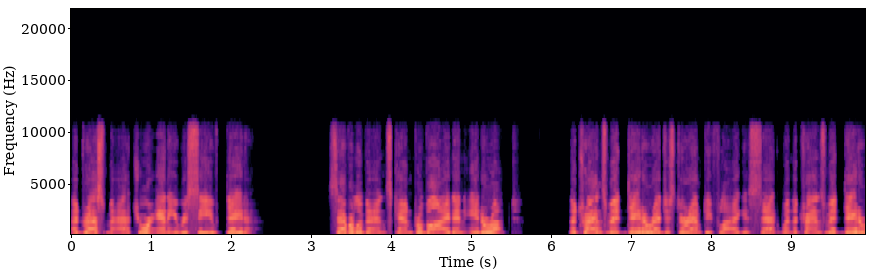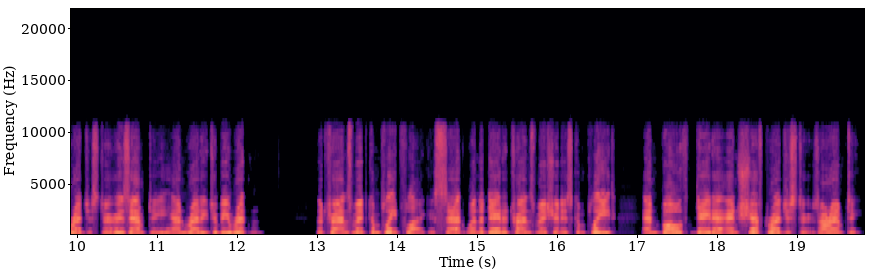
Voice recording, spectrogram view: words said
address match, or any received data. Several events can provide an interrupt. The transmit data register empty flag is set when the transmit data register is empty and ready to be written. The transmit complete flag is set when the data transmission is complete and both data and shift registers are empty.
